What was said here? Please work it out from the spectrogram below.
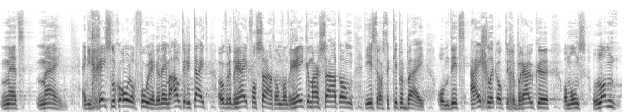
met mij. En die geestelijke oorlogvoering, dan nemen autoriteit over het rijk van Satan. Want reken maar, Satan, die is er als de kippen bij. Om dit eigenlijk ook te gebruiken, om ons lam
